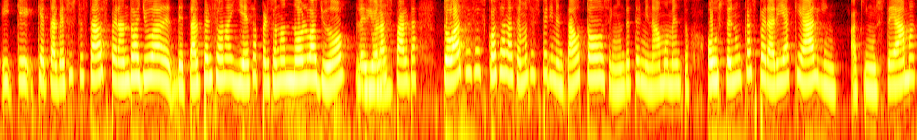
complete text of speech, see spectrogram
y que, tal vez usted estaba esperando ayuda de, tal persona y esa persona no lo ayudó, le dio la espalda. Todas esas cosas las hemos experimentado todos en un determinado momento. O usted nunca esperaría que alguien a quien usted ama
